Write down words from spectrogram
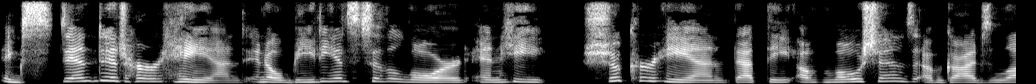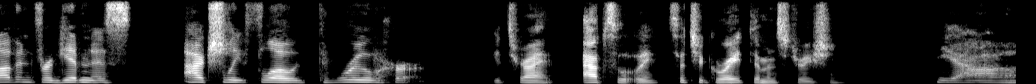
extended her hand in obedience to the Lord and he shook her hand that the emotions of God's love and forgiveness actually flowed through her. It's right. Absolutely. Such a great demonstration. Yeah.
